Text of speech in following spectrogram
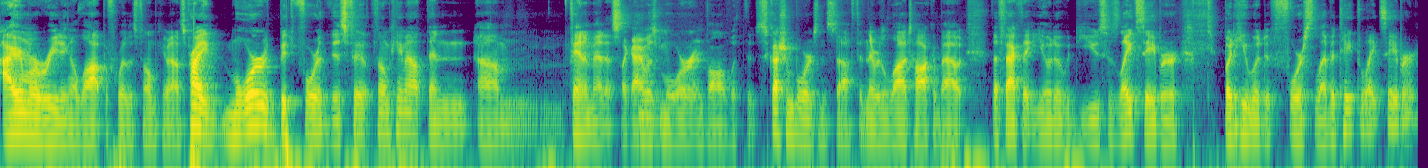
I remember reading a lot before this film came out. It's probably more before this film came out than um, Phantom Menace. Like I was Mm-hmm. more involved with the discussion boards and stuff, and there was a lot of talk about the fact that Yoda would use his lightsaber, but he would force levitate the lightsaber.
